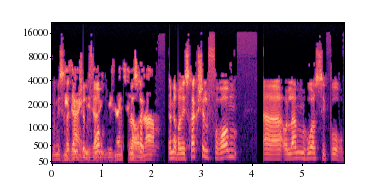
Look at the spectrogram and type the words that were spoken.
במשחקים של דיזיין, פרום... דיזיין של במשחק, העולם. לא, במשחק של פרום, העולם הוא הסיפור.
